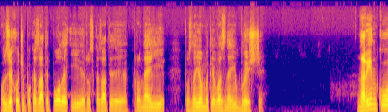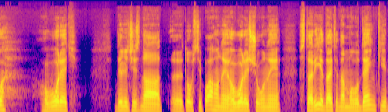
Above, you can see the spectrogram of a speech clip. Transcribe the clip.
Отже, хочу показати поле і розказати про неї, познайомити вас з нею ближче. На ринку говорять, дивлячись на е, товсті пагони, говорять, що вони старі, дайте нам молоденькі.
